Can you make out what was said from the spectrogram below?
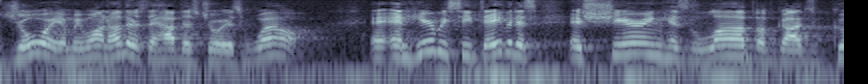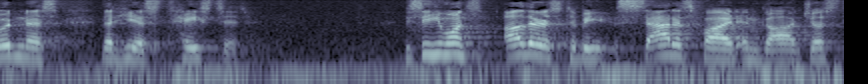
joy, and we want others to have this joy as well. And, and here we see David is, is sharing his love of God's goodness that he has tasted. You see, he wants others to be satisfied in God just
